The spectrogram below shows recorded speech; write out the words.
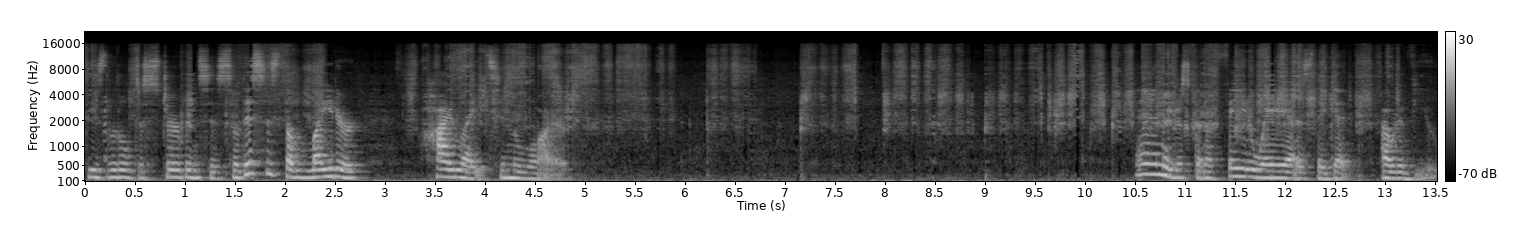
these little disturbances. So this is the lighter highlights in the water. And they're just going to fade away as they get out of view.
